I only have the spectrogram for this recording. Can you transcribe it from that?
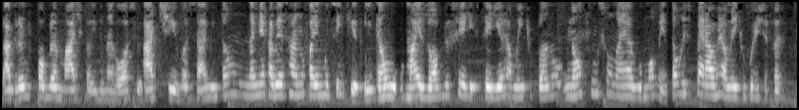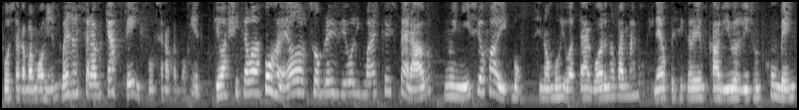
a grande problemática ali do negócio ativa, sabe? Então, na minha cabeça não faria muito sentido. Então, o mais óbvio seria, seria realmente o plano não funcionar em algum momento. Então, eu esperava realmente que o Christopher fosse acabar morrendo, mas eu esperava que a Faye fosse acabar morrendo. Porque eu achei que ela, porra, ela sobreviveu ali mais do que eu esperava no início. Eu falei, bom, se não morreu até agora, não vai mais morrer, né? Eu pensei que ela ia ficar viva ali junto com o Ben.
